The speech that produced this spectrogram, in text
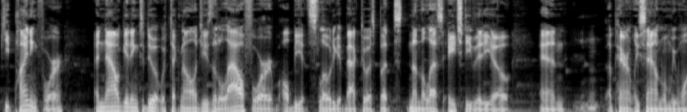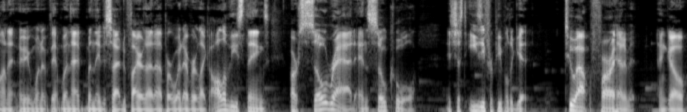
keep pining for and now getting to do it with technologies that allow for albeit slow to get back to us but nonetheless hd video and mm-hmm. apparently sound when we want it when it when that when they decide to fire that up or whatever. Like all of these things are so rad and so cool. It's just easy for people to get too out far ahead of it and go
